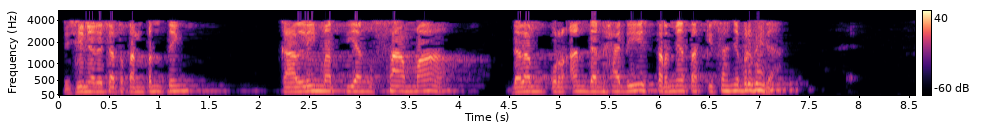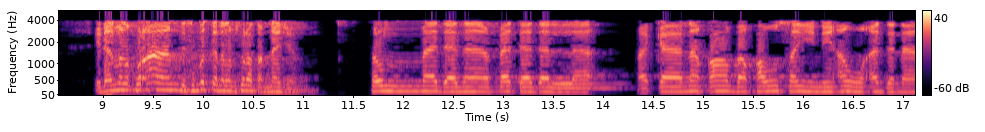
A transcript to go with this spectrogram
Di sini ada catatan penting, kalimat yang sama dalam Quran dan hadis ternyata kisahnya berbeda. Di dalam Al-Quran disebutkan dalam surat An-Najm, ثم دنا فتدلى فكان قاب قوسين أو أدنى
